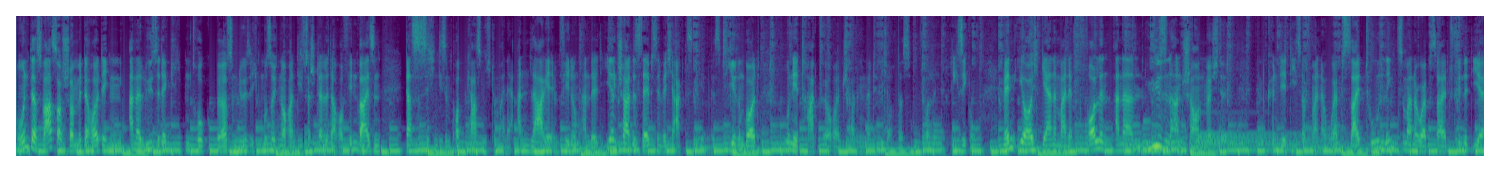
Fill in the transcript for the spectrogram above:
Und das war's auch schon mit der heutigen Analyse der Kriegendruck Börsennews. Ich muss euch noch an dieser Stelle darauf hinweisen, dass es sich in diesem Podcast nicht um eine Anlageempfehlung handelt. Ihr entscheidet selbst, in welche Aktien ihr investieren wollt und ihr tragt für eure Entscheidungen natürlich auch das volle Risiko. Wenn ihr euch gerne meine vollen Analysen anschauen möchtet, dann könnt ihr dies auf meiner Website tun. Link zu meiner Website findet ihr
